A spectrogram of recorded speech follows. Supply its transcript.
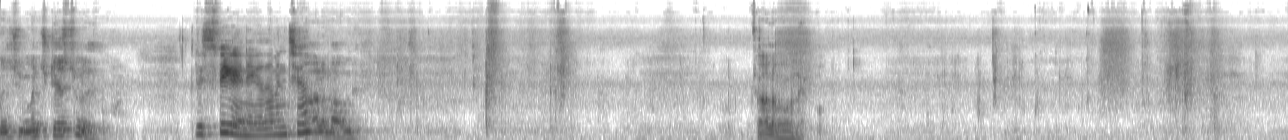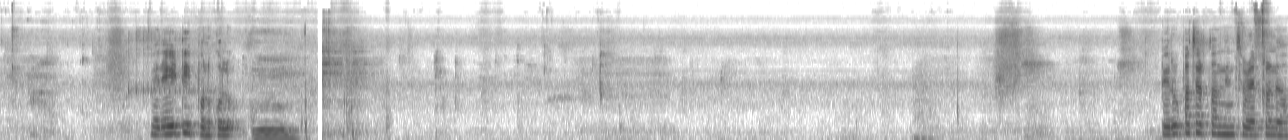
మంచి మంచి టేస్ట్ ఉన్నది. క్రిస్పీగా అయినాయి కదా మంచిగా? చాలా బాగుంది. చాలా బాగున్నాయి. వెరైటీ పునుకులు. పెరుగు పచ్చడితో దించుడు ఎట్లుండదో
